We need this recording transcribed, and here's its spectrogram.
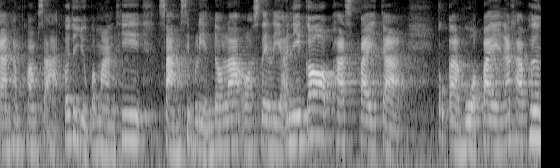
การทำความสะอาดก็จะอยู่ประมาณที่ 30 เหรียญดอลลาร์ออสเตรเลีย อันนี้ก็พัสไปจากบวกไปนะคะ เพิ่ม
